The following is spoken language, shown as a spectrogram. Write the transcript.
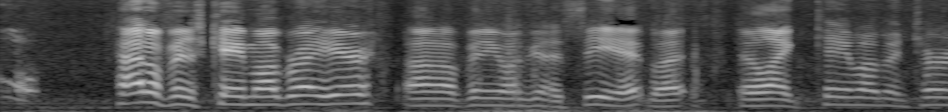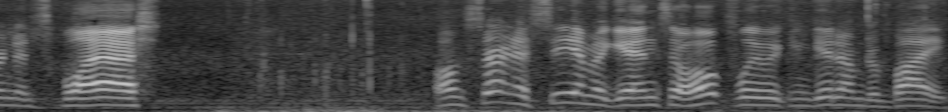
Oh, paddlefish came up right here. I don't know if anyone's gonna see it, but it like came up and turned and splashed. Well, I'm starting to see them again, so hopefully we can get them to bite.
